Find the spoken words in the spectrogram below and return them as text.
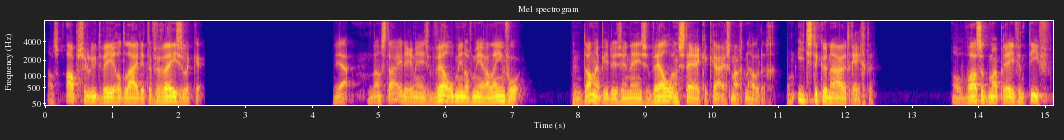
als absoluut wereldleider te verwezenlijken. Ja, dan sta je er ineens wel min of meer alleen voor. En dan heb je dus ineens wel een sterke krijgsmacht nodig om iets te kunnen uitrichten. Al was het maar preventief,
